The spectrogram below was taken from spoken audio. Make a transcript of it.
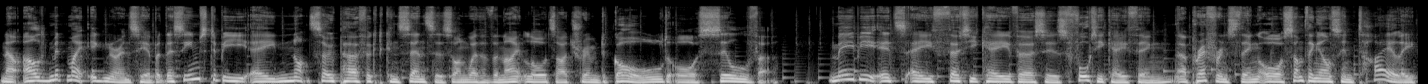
Now, I'll admit my ignorance here, but there seems to be a not so perfect consensus on whether the Night Lords are trimmed gold or silver. Maybe it's a 30k versus 40k thing, a preference thing, or something else entirely,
